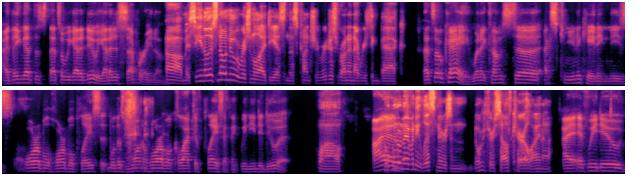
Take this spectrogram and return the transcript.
I think that this that's what we got to do. We got to just separate them. Um, so you know, there's no new original ideas in this country. We're just running everything back. That's okay. When it comes to excommunicating these horrible, horrible places, well, this one horrible collective place, I think we need to do it. Wow. I have, we don't have any listeners in North or South Carolina. I, if we do,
